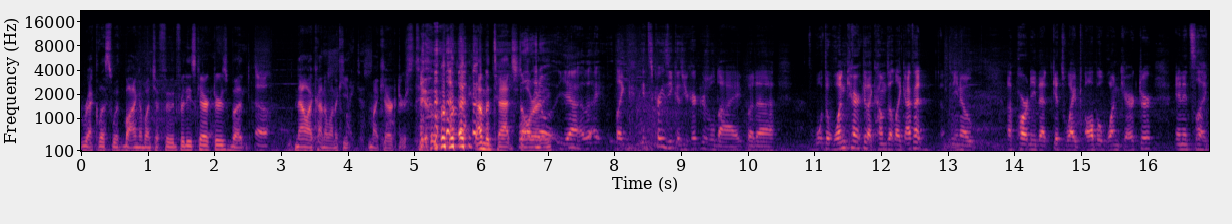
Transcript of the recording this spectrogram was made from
reckless with buying a bunch of food for these characters, but Uh, now I kind of want to keep my characters too. like, I'm attached well, already. you know, yeah, like it's crazy because your characters will die, but uh, the one character that comes out, like I've had, you know, a party that gets wiped all but one character, and it's like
